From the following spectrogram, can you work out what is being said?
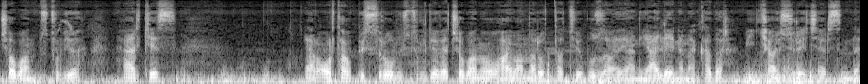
Çoban tutuluyor. Herkes yani ortak bir süre oluşturuluyor ve çoban o hayvanları otlatıyor buzağı yani yayla inene kadar bir iki ay süre içerisinde.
